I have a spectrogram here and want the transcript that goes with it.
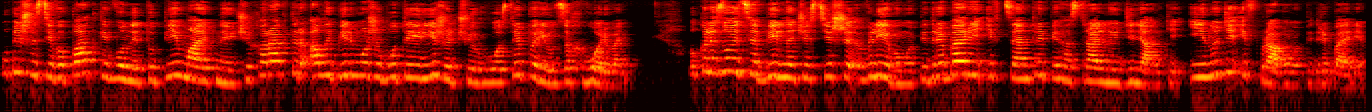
У більшості випадків вони тупі, мають ниючий характер, але біль може бути і ріжучою в гострий період захворювань. Локалізується біль найчастіше в лівому підребер'ї і в центрі пігастральної ділянки, іноді і в правому підребер'ї.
